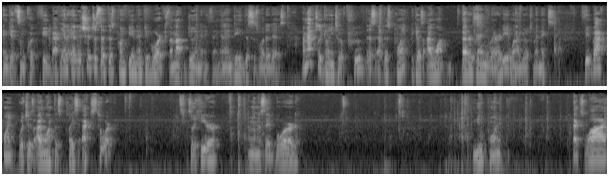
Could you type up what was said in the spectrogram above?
and get some quick feedback. And, and it should just at this point be an empty board because I'm not doing anything. And indeed, this is what it is. I'm actually going to approve this at this point because I want better granularity when I go to my next feedback point, which is I want this place X to work. So here, I'm going to say board new point xy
